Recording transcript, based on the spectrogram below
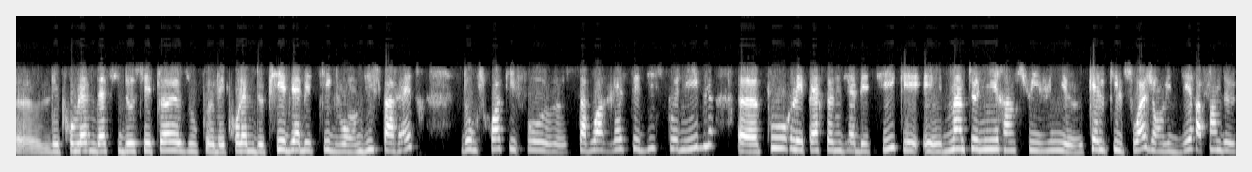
euh, les problèmes d'acidocétose ou que les problèmes de pied diabétique vont disparaître. Donc, je crois qu'il faut euh, savoir rester disponible euh, pour les personnes diabétiques et, et maintenir un suivi, quel qu'il soit, j'ai envie de dire, afin de,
